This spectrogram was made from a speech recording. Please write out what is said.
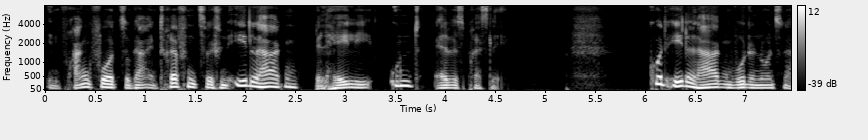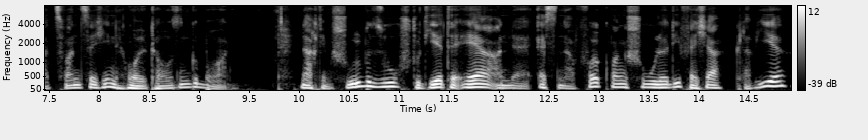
in Frankfurt sogar ein Treffen zwischen Edelhagen, Bill Haley und Elvis Presley. Kurt Edelhagen wurde 1920 in Holthausen geboren. Nach dem Schulbesuch studierte er an der Essener Volkwang-Schule die Fächer Klavier,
